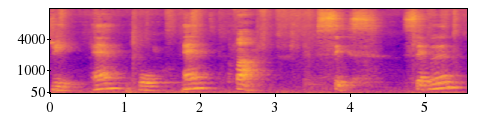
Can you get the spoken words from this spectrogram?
3 and 4 and 5 6 7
